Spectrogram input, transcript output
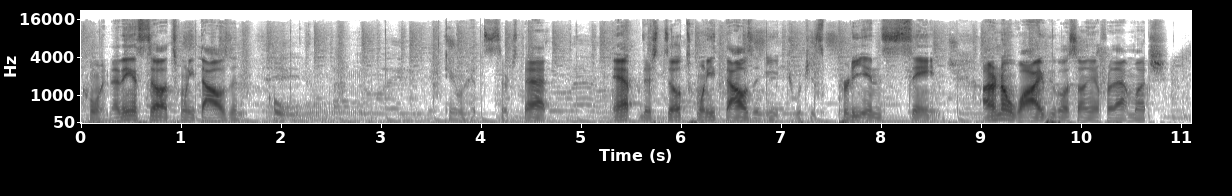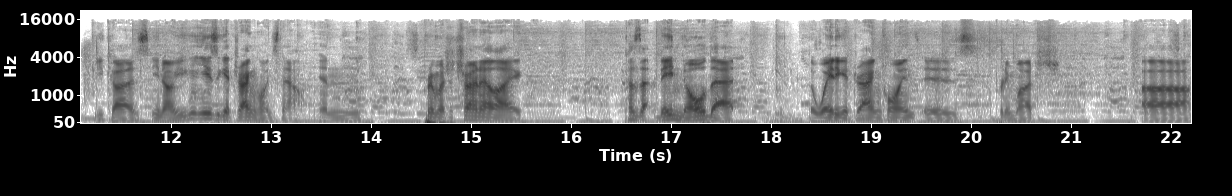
coin. I think it's still at 20,000. Oh. Okay, we'll hit search that. Yep, there's still 20,000 each, which is pretty insane. I don't know why people are selling it for that much, because, you know, you can easily get Dragon Coins now, and pretty much are trying to, like, because they know that the way to get Dragon Coins is pretty much, uh,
